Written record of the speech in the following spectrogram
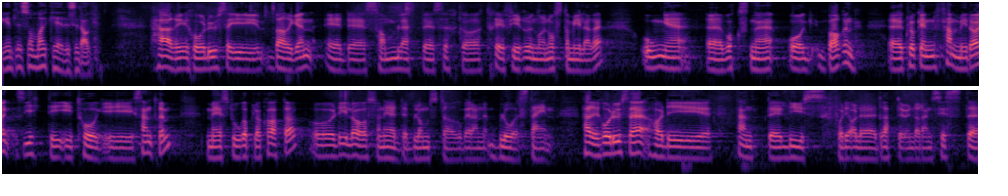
egentlig som markeres i dag? Her i rådhuset i Bergen er det samlet ca. 300-400 norsktamilere. Unge, eh, voksne og barn. Eh, klokken fem i dag gikk de i tog i sentrum med store plakater, og de la også ned blomster ved den blå steinen. Her i rådhuset har de tent eh, lys for de alle drepte under den siste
